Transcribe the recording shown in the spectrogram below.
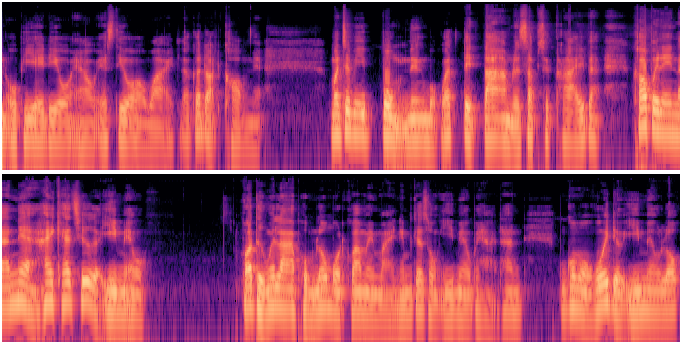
n o p a d o l s t o r y แล้วก็ .com เนี่ย มันจะมีปุ่มหนึ่งบอกว่าติดตามหรือ subscribe แบบเข้าไปในนั้นเนี่ยให้แค่ชื่อกับอีเมลพอถึงเวลาผมลงบทความใหม่ๆเนี่ยมันจะส่งอีเมลไปหาท่านผมก็บอกเฮ้ยเดี๋ยวอีเมลลก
